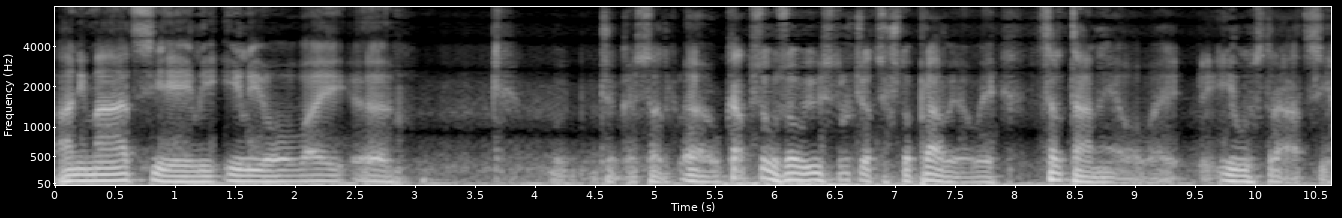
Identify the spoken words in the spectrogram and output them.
animacije ili, ili ovaj... Uh, čekaj sad, evo, kako se zove stručnjaci što prave ove crtane ovaj, ilustracije?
